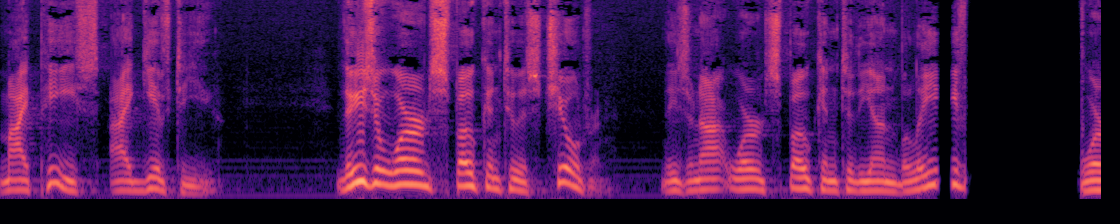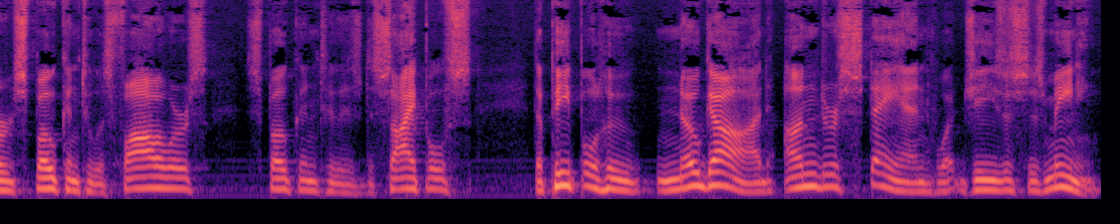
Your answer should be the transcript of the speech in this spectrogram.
my peace I give to you. These are words spoken to his children. These are not words spoken to the unbeliever, words spoken to his followers, spoken to his disciples. The people who know God understand what Jesus is meaning.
